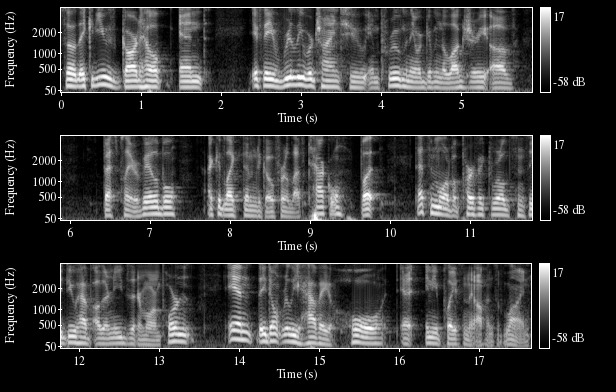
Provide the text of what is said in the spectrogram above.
So they could use guard help. And if they really were trying to improve and they were given the luxury of best player available, I could like them to go for a left tackle. But that's more of a perfect world since they do have other needs that are more important. And they don't really have a hole at any place in the offensive line.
